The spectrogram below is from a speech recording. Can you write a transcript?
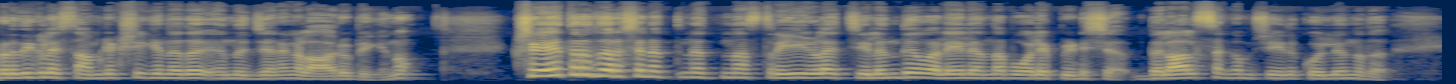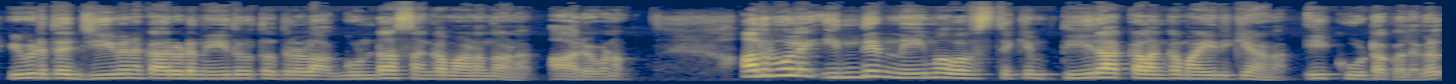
പ്രതികളെ സംരക്ഷിക്കുന്നത് എന്ന് ജനങ്ങൾ ആരോപിക്കുന്നു. ക്ഷേത്ര ദർശനത്തിനെത്തുന്ന സ്ത്രീകളെ ചിലന്തി വലയിൽ എന്ന പോലെ പിടിച്ച് ബലാത്സംഗം ചെയ്ത് കൊല്ലുന്നത് ഇവിടുത്തെ ജീവനക്കാരുടെ നേതൃത്വത്തിലുള്ള ഗുണ്ടാ സംഘമാണെന്നാണ് ആരോപണം. അതുപോലെ ഇന്ത്യൻ നിയമവ്യവസ്ഥയ്ക്കും തീരാക്കളങ്കമായിരിക്കുകയാണ് ഈ കൂട്ടക്കൊലകൾ.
